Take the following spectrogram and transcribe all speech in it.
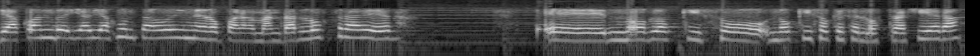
ya cuando ella había juntado dinero para mandarlos traer, eh, no los quiso, no quiso que se los trajera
